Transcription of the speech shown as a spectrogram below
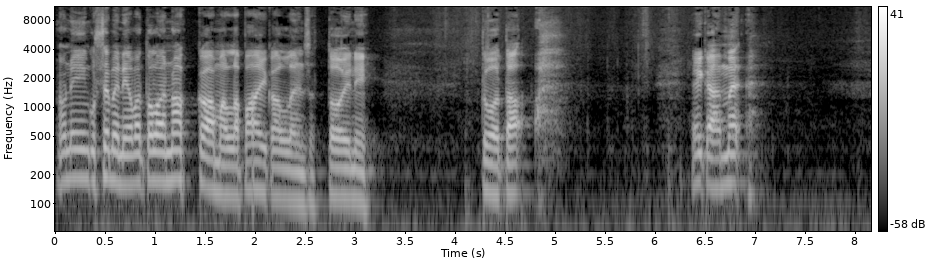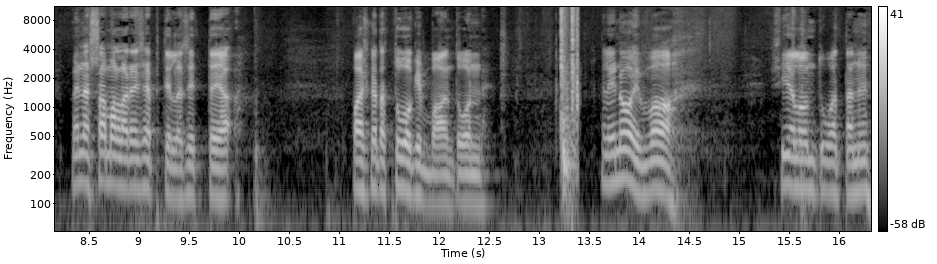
No niin, kun se meni aivan tuolla nakkaamalla paikallensa toi, niin tuota, eiköhän me mennä samalla reseptillä sitten ja paiskata tuokin vaan tuonne. Eli noin vaan. Siellä on tuota nyt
